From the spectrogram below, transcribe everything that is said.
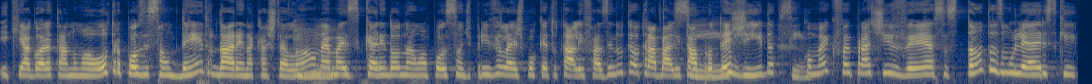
e que agora está numa outra posição dentro da Arena Castelão, Uhum. né? Mas querendo ou não, uma posição de privilégio, porque tu tá ali fazendo o teu trabalho e tá Sim. protegida. Sim. Como é que foi para ti ver essas tantas mulheres que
